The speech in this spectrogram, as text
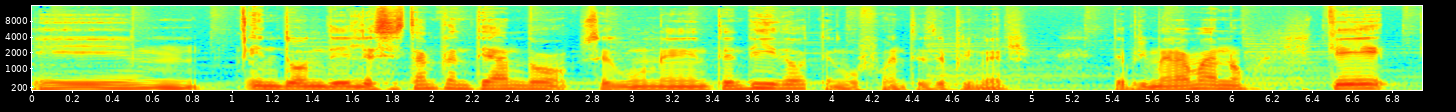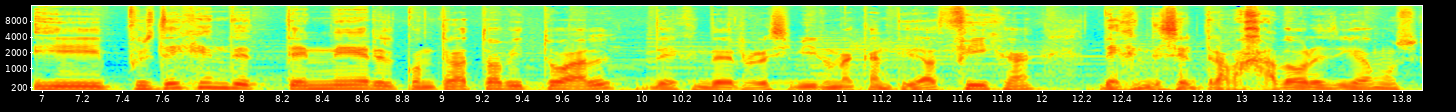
eh, en donde les están planteando, según he entendido, tengo fuentes de primer de primera mano, que eh, pues dejen de tener el contrato habitual, dejen de recibir una cantidad fija, dejen de ser trabajadores, digamos,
